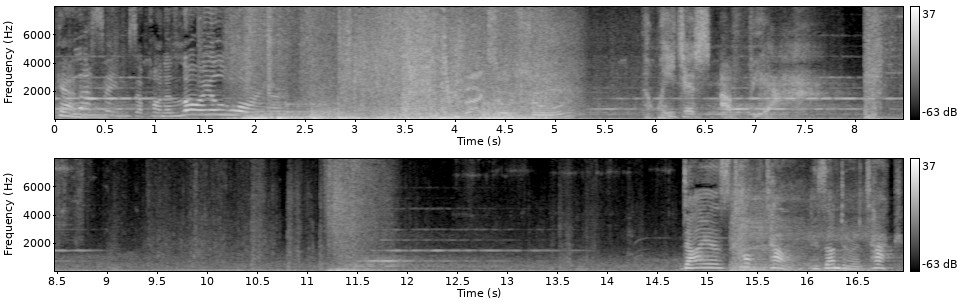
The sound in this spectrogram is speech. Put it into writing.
Scanning. Blessings upon a loyal warrior. Back so soon? The wages of fear. Dire's top tower is under attack.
